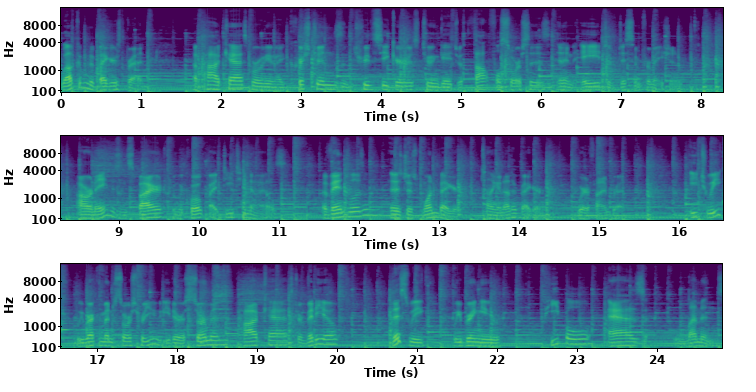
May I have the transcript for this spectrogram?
Welcome to Beggar's Bread, a podcast where we invite Christians and truth seekers to engage with thoughtful sources in an age of disinformation. Our name is inspired from the quote by D.T. Niles Evangelism is just one beggar telling another beggar where to find bread. Each week, we recommend a source for you, either a sermon, podcast, or video. This week, we bring you People as Lemons.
